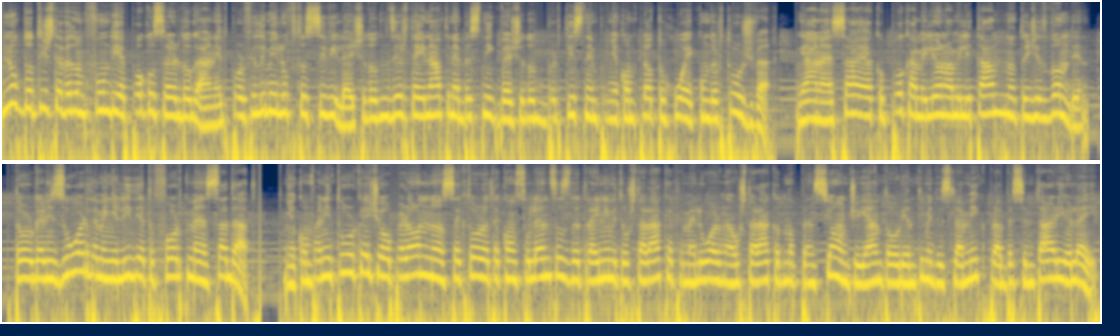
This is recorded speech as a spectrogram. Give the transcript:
Nuk do të ishte vetëm fundi i epokës së Erdoganit, por fillimi i luftës civile që do të nxirrte inatin e besnikëve që do të bërtisnin për një komplot të huaj kundër turqve. Nga ana e saj, AKP ka miliona militantë në të gjithë vendin, të organizuar dhe me një lidhje të fortë me Sadat, një kompani turke që operon në sektorët e konsulencës dhe trajnimit ushtarak e themeluar nga ushtarakët në pension që janë të orientimit islamik pra besimtarë jo laikë.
